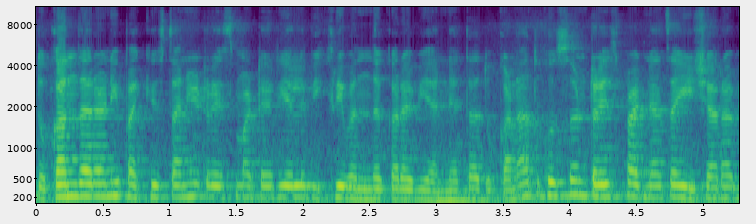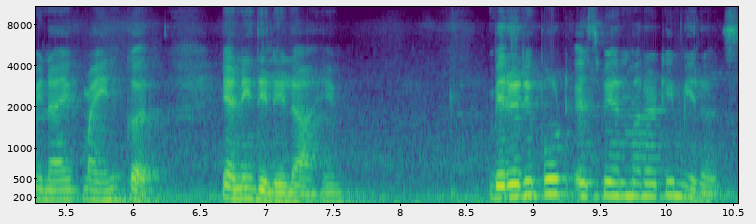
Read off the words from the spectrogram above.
दुकानदारांनी पाकिस्तानी ड्रेस मटेरियल विक्री बंद करावी अन्यथा दुकानात घुसून ड्रेस पाडण्याचा इशारा विनायक माईनकर यांनी दिलेला आहे. Bureau report S B N Marathi Miraj.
